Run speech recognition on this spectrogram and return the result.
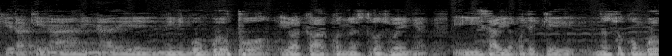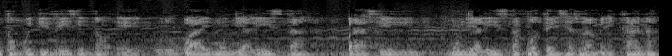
que era que nada, ni nadie, ni ningún grupo iba a acabar con nuestro sueño y sabíamos de que nos tocó un grupo muy difícil, ¿no? Eh, Uruguay mundialista, Brasil mundialista, potencia sudamericana.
